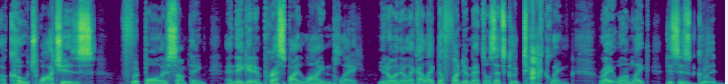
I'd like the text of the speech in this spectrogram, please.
a coach watches football or something and they get impressed by line play, you know, and they're like, I like the fundamentals. That's good tackling, right? Well, I'm like, this is good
